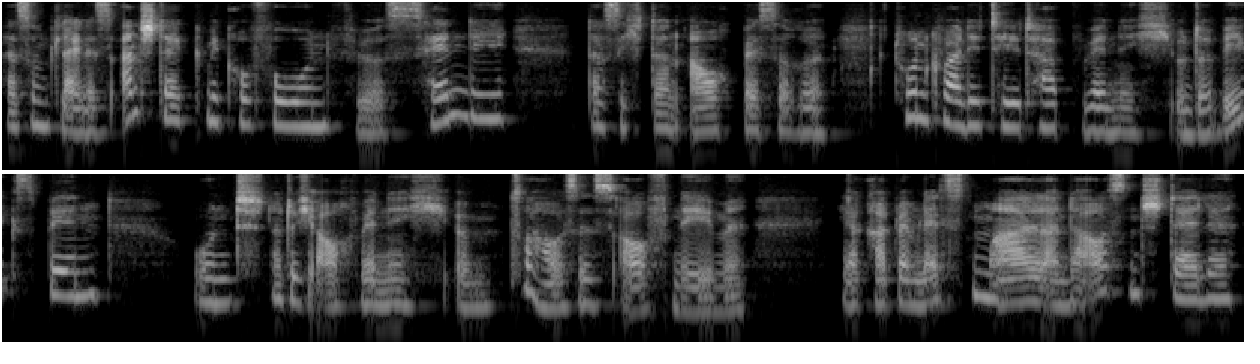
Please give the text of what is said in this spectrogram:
da ist so ein kleines Ansteckmikrofon fürs Handy, dass ich dann auch bessere Tonqualität habe, wenn ich unterwegs bin und natürlich auch, wenn ich ähm, zu Hause es aufnehme. Ja, gerade beim letzten Mal an der Außenstelle,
